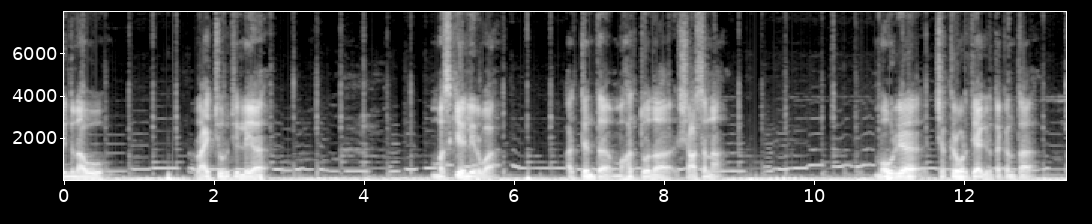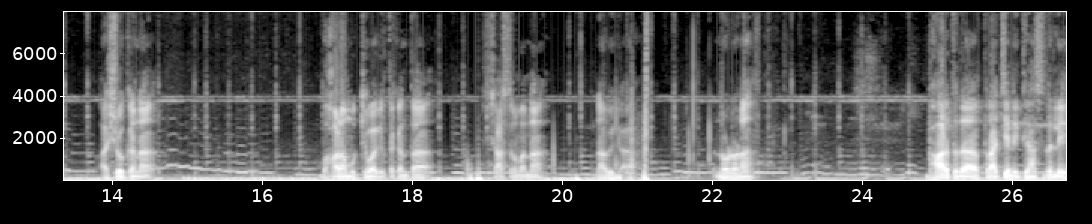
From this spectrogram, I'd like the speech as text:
ಇಂದು ನಾವು ರಾಯಚೂರು ಜಿಲ್ಲೆಯ ಮಸ್ಕಿಯಲ್ಲಿರುವ ಅತ್ಯಂತ ಮಹತ್ವದ ಶಾಸನ ಮೌರ್ಯ ಚಕ್ರವರ್ತಿಯಾಗಿರ್ತಕ್ಕಂಥ ಅಶೋಕನ ಬಹಳ ಮುಖ್ಯವಾಗಿರ್ತಕ್ಕಂಥ ಶಾಸ್ತ್ರವನ್ನು ನಾವೀಗ ನೋಡೋಣ. ಭಾರತದ ಪ್ರಾಚೀನ ಇತಿಹಾಸದಲ್ಲಿ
